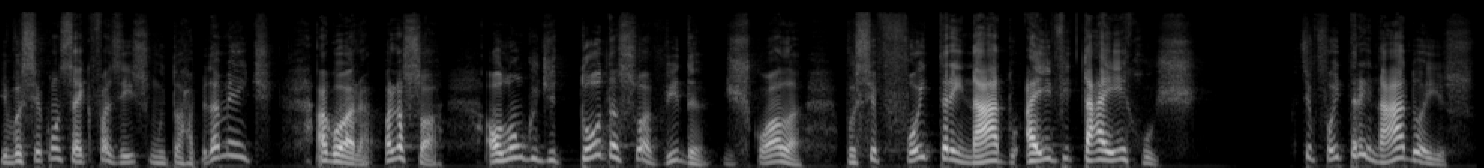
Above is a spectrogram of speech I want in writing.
E você consegue fazer isso muito rapidamente. Agora, olha só, ao longo de toda a sua vida de escola, você foi treinado a evitar erros. Você foi treinado a isso.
